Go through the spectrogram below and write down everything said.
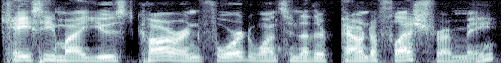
Casey my used car and Ford wants another pound of flesh from me,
